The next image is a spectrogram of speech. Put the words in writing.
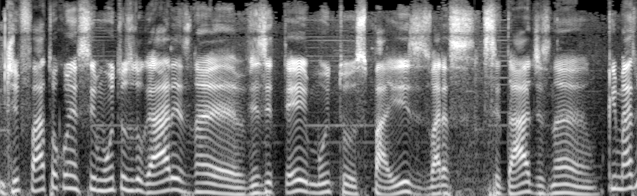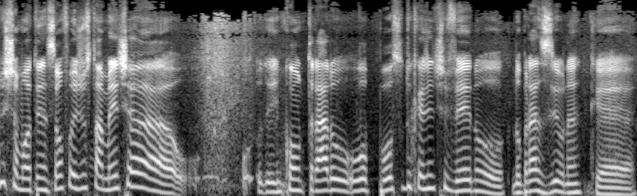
De fato, eu conheci muitos lugares, né? Visitei muitos países, várias cidades, né? O que mais me chamou a atenção foi justamente a, encontrar o, o, oposto do que a gente vê no, no Brasil, né? Que é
